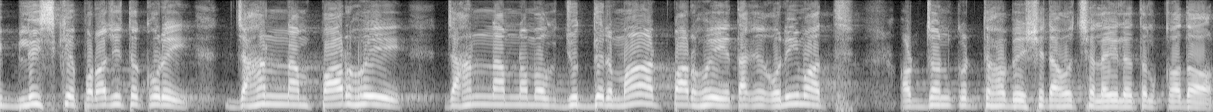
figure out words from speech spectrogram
ইবলিশকে পরাজিত করে জাহান্নাম পার হয়ে, জাহান্নাম নামক যুদ্ধের মাঠ পার হয়ে তাকে গনিমত অর্জন করতে হবে, সেটা হচ্ছে লাইলাতুল কদর।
